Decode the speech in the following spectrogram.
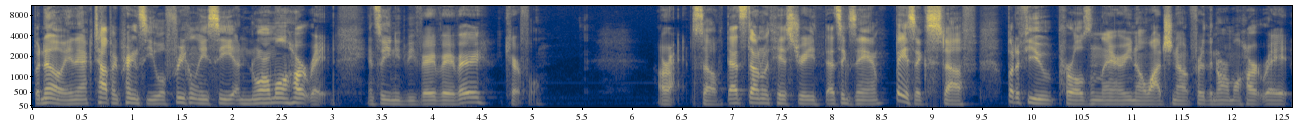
But no, in ectopic pregnancy, you will frequently see a normal heart rate. And so you need to be very, very, very careful. All right, so that's done with history. That's exam, basic stuff, but a few pearls in there. You know, watching out for the normal heart rate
